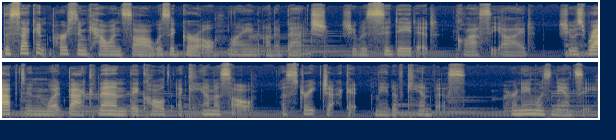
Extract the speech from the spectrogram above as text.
The second person Cowan saw was a girl lying on a bench. She was sedated, glassy eyed. She was wrapped in what back then they called a camisole, a straitjacket made of canvas. Her name was Nancy.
